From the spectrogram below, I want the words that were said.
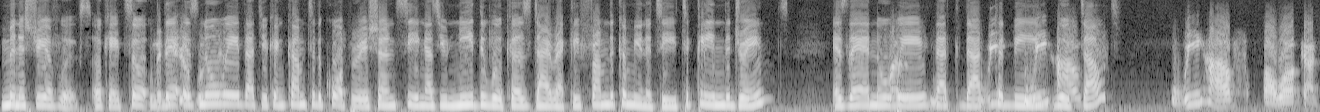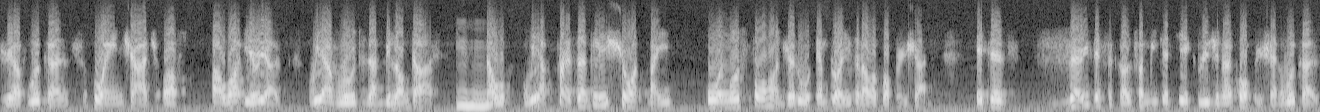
Ministry of Works. Okay, so Ministry there is no way that you can come to the corporation, seeing as you need the workers directly from the community to clean the drains. Is there no well, way that that we, could be worked have, out? We have our cadre of workers who are in charge of our areas. We have roads that belong to us. Mm-hmm. Now we are presently short by almost 400 employees in our corporation. It is very difficult for me to take regional corporation workers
